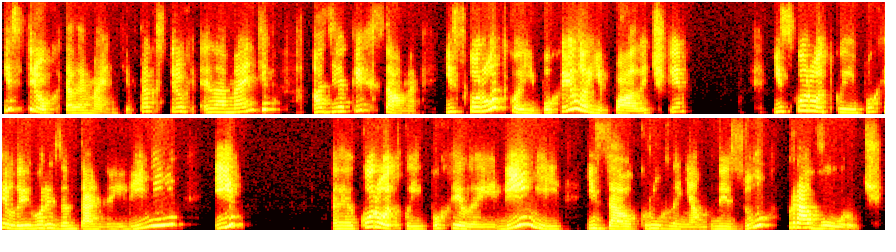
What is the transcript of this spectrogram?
Із трьох елементів. Так, з трьох елементів, а з яких саме? Із короткої похилої палички, із короткої похилої горизонтальної лінії і е, короткої похилої лінії із заокругленням внизу праворуч.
